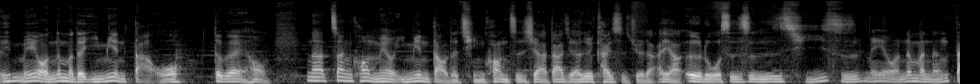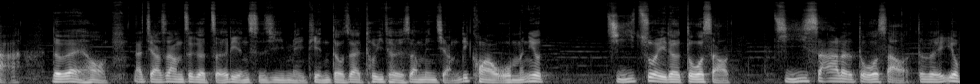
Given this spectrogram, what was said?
哎没有那么的一面倒哦，对不对哈？那战况没有一面倒的情况之下，大家就开始觉得，哎呀，俄罗斯是不是其实没有那么能打？对不对哈？那加上这个泽连斯基每天都在推特上面讲，你看我们又击坠了多少，击杀了多少，对不对？又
